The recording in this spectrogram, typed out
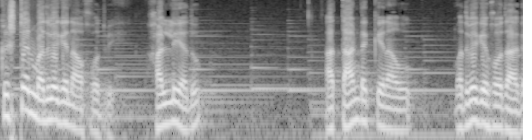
ಕ್ರಿಶ್ಚಿಯನ್ ಮದುವೆಗೆ ನಾವು ಹೋದ್ವಿ. ಹಳ್ಳಿ ಅದು. ಆ ತಾಂಡಕ್ಕೆ ನಾವು ಮದುವೆಗೆ ಹೋದಾಗ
